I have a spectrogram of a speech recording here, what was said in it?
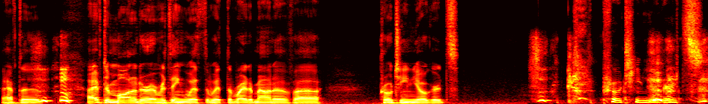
I have to I have to monitor everything with with the right amount of uh, protein yogurts. Protein yogurts.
